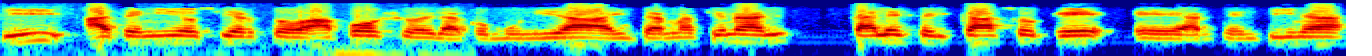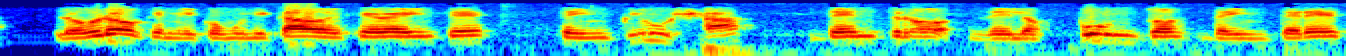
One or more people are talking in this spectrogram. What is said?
y ha tenido cierto apoyo de la comunidad internacional. Tal es el caso que eh, Argentina logró que en el comunicado del G20 se incluya dentro de los puntos de interés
